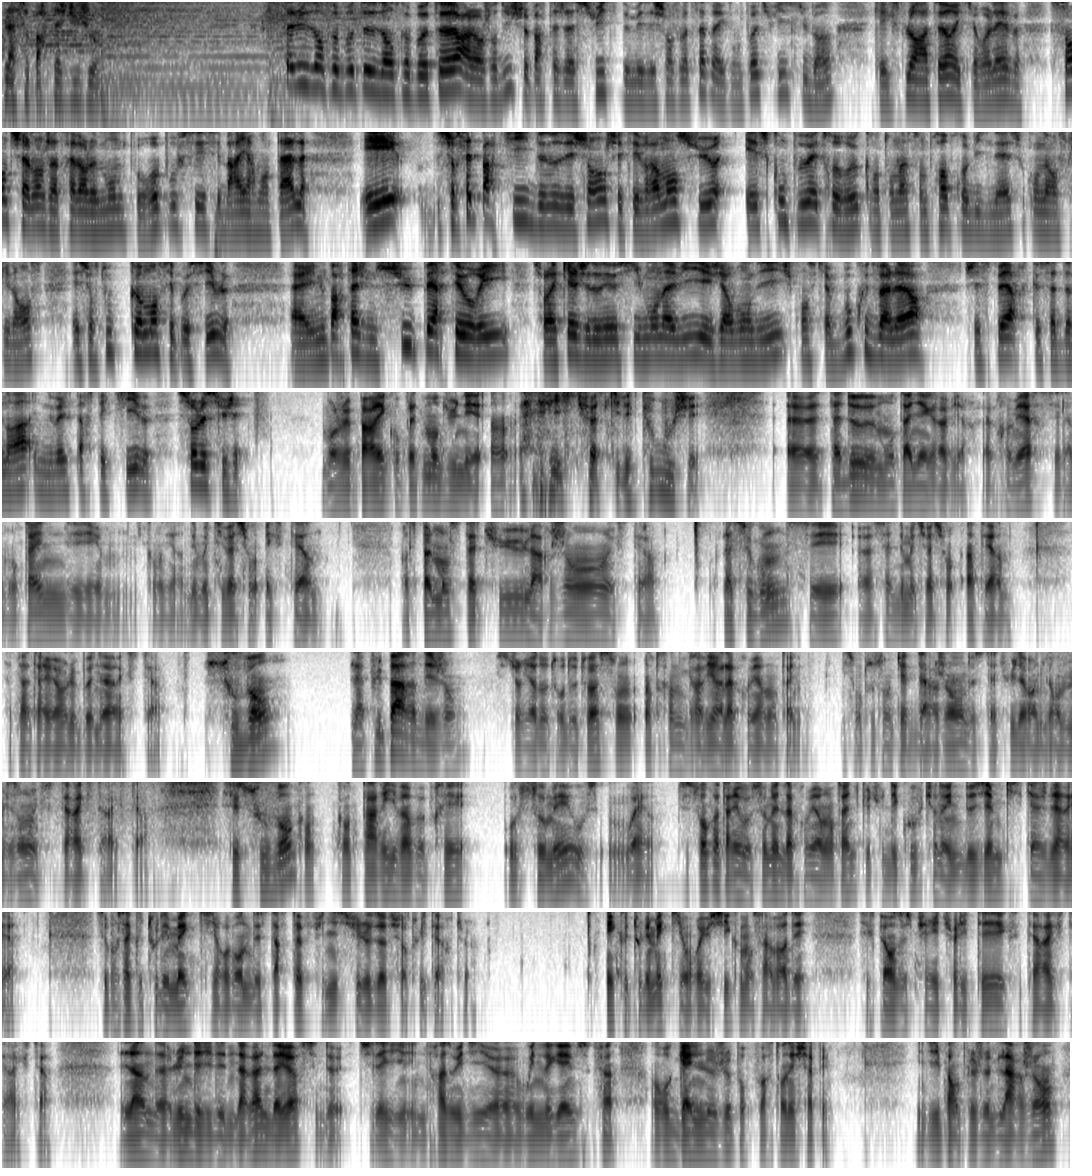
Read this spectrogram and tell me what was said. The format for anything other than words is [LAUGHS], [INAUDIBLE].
place au partage du jour. Salut les entrepoteuses et entrepoteurs. Alors aujourd'hui, je te partage la suite de mes échanges WhatsApp avec mon pote Ulysse Lubin, qui est explorateur et qui relève 100 challenges à travers le monde pour repousser ses barrières mentales. Et sur cette partie de nos échanges, c'était vraiment sur est-ce qu'on peut être heureux quand on a son propre business ou qu'on est en freelance et surtout comment c'est possible. Euh, il nous partage une super théorie sur laquelle j'ai donné aussi mon avis et j'ai rebondi. Je pense qu'il y a beaucoup de valeur. J'espère que ça te donnera une nouvelle perspective sur le sujet. Bon, je vais parler complètement du nez, hein, [LAUGHS] parce qu'il est tout bouché. Euh, tu as deux montagnes à gravir. La première, c'est la montagne des, comment dire, des motivations externes, principalement le statut, l'argent, etc. La seconde, c'est euh, celle des motivations internes, la paix intérieure, le bonheur, etc. Souvent, la plupart des gens, si tu regardes autour de toi, sont en train de gravir la première montagne. Ils sont tous en quête d'argent, de statut, d'avoir une grande maison, etc. etc., etc. C'est souvent quand, quand tu arrives à peu près au sommet, ouais, c'est souvent quand tu arrives au sommet de la première montagne que tu découvres qu'il y en a une deuxième qui se cache derrière. C'est pour ça que tous les mecs qui revendent des startups finissent philosophes sur Twitter, tu vois. Et que tous les mecs qui ont réussi commencent à avoir des, expériences de spiritualité, etc., etc., etc. L'une des idées de Naval, d'ailleurs, c'est de, il y a une phrase où il dit euh, win the games, enfin, en gros, gagne le jeu pour pouvoir t'en échapper. Il dit, par exemple, le jeu de l'argent,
